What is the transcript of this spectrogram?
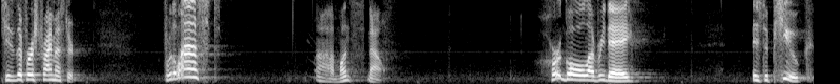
She's in the first trimester. For the last uh, months now. Her goal every day is to puke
